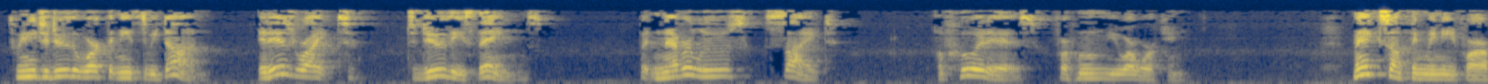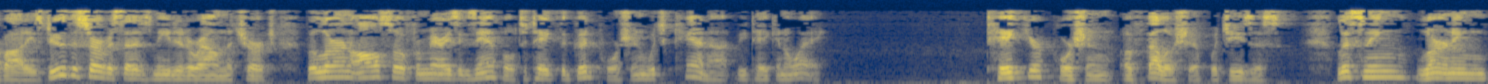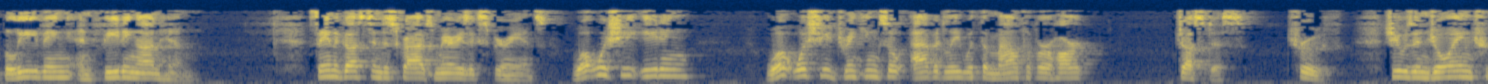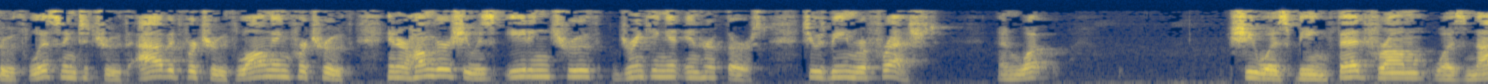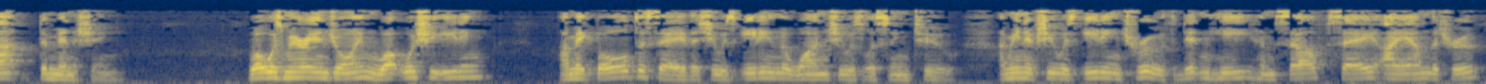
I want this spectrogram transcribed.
So we need to do the work that needs to be done. It is right to, do these things, but never lose sight of who it is for whom you are working. Make something we need for our bodies. Do the service that is needed around the church, but learn also from Mary's example to take the good portion which cannot be taken away. Take your portion of fellowship with Jesus, listening, learning, believing, and feeding on Him. St. Augustine describes Mary's experience. What was she eating? What was she drinking so avidly with the mouth of her heart? Justice, truth. She was enjoying truth, listening to truth, avid for truth, longing for truth. In her hunger, she was eating truth, drinking it in her thirst. She was being refreshed. And what she was being fed from was not diminishing. What was Mary enjoying? What was she eating? I make bold to say that she was eating the one she was listening to. I mean, if she was eating truth, didn't he himself say, I am the truth?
